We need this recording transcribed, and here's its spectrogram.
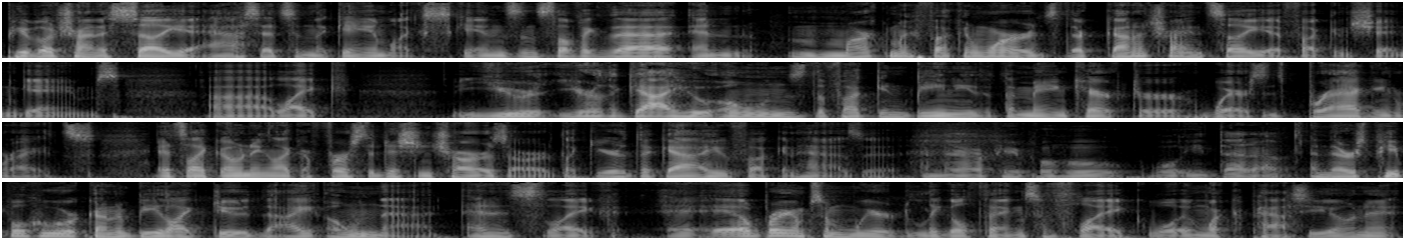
people are trying to sell you assets in the game like skins and stuff like that, and mark my fucking words, they're gonna try and sell you fucking shit in games. Uh, like you're you're the guy who owns the fucking beanie that the main character wears. It's bragging rights. It's like owning like a first edition Charizard. Like you're the guy who fucking has it. And there are people who will eat that up. And there's people who are gonna be like, dude, I own that. And it's like it- it'll bring up some weird legal things of like, well, in what capacity you own it?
